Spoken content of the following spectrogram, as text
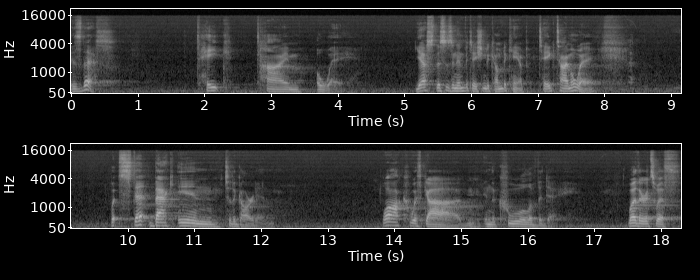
is this take time away. Yes, this is an invitation to come to camp. Take time away. But step back into the garden. Walk with God in the cool of the day. Whether it's with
